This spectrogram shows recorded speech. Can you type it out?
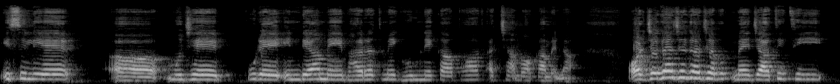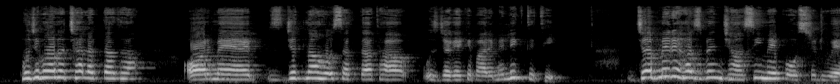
इसलिए मुझे पूरे इंडिया में भारत में घूमने का बहुत अच्छा मौका मिला। और जगह जगह जब मैं जाती थी मुझे बहुत अच्छा लगता था। और मैं जितना हो सकता था उस जगह के बारे में लिखती थी। जब मेरे हस्बैंड झांसी में पोस्टेड हुए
